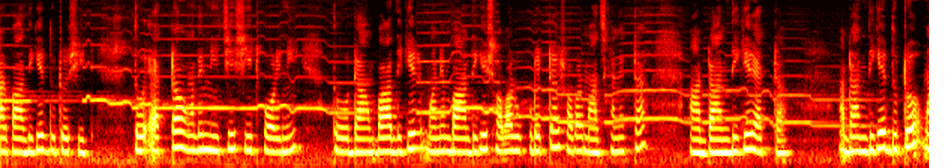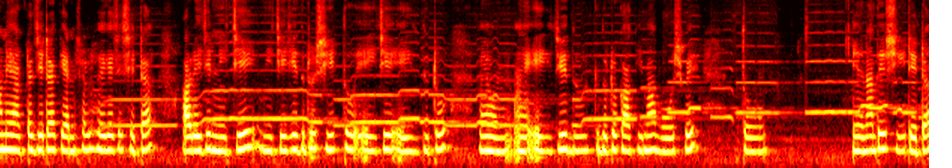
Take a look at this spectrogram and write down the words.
আর বাঁ দিকের দুটো সিট তো একটাও আমাদের নিচে সিট পড়েনি। তো ডা, বাঁ দিকের মানে বাঁ দিকে সবার উপরেরটা, সবার মাঝখানেরটা আর ডান দিকের একটা। আর ডান দিকের দুটো মানে একটা যেটা ক্যান্সেল হয়ে গেছে সেটা। আর এই যে নিচে নিচে যে দুটো সিট তো এই যে এই দুটো এই যে দুটো কাকিমা বসবে। তো এনাদের সিট এটা।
